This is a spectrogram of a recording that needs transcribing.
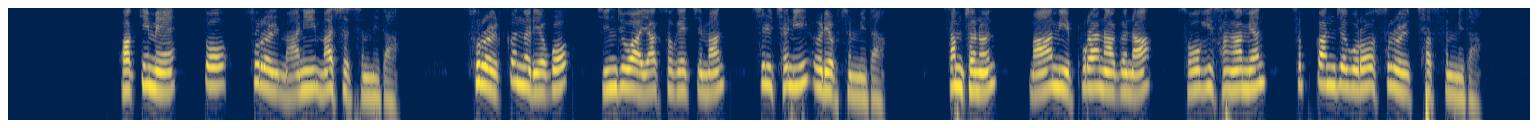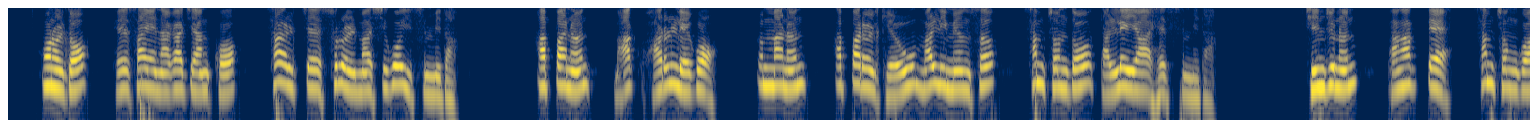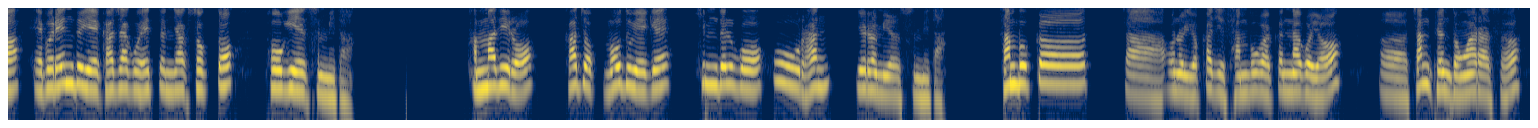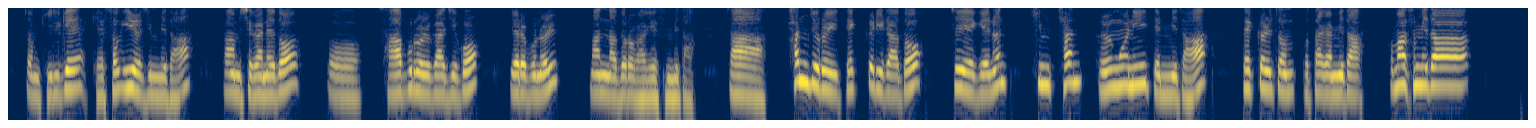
홧김에 또 술을 많이 마셨습니다. 술을 끊으려고 진주와 약속했지만 실천이 어렵습니다. 삼촌은 마음이 불안하거나 속이 상하면 습관적으로 술을 찾습니다. 오늘도 회사에 나가지 않고 사흘째 술을 마시고 있습니다. 아빠는 막 화를 내고 엄마는 아빠를 겨우 말리면서 삼촌도 달래야 했습니다. 진주는 방학 때 삼촌과 에버랜드에 가자고 했던 약속도 포기했습니다. 한마디로 가족 모두에게 힘들고 우울한 여름이었습니다. 3부 끝. 자, 오늘 여기까지 3부가 끝나고요. 어, 장편 동화라서 좀 길게 계속 이어집니다. 다음 시간에도 또 4부를 가지고 여러분을 만나도록 하겠습니다. 자, 한 줄의 댓글이라도 저에게는 힘찬 응원이 됩니다. 댓글 좀 부탁합니다. 고맙습니다.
